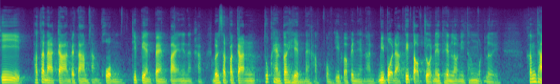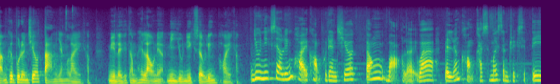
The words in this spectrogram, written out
ที่พัฒนาการไปตามสังคมที่เปลี่ยนแปลงไปเนี่ยนะครับบริษัทประกันทุกแห่งก็เห็นนะครับผมคิดว่าเป็นอย่างนั้นมีโปรดักที่ตอบโจทย์ในเทรนด์เหล่านี้ทั้งหมดเลยคำถามคือ Prudential ต่างอย่างไรครับ มีอะไรที่ทำให้เราเนี่ยมี unique selling point ครับ Unique selling point ของ Prudential ต้องบอกเลยว่าเป็นเรื่องของ customer centricity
